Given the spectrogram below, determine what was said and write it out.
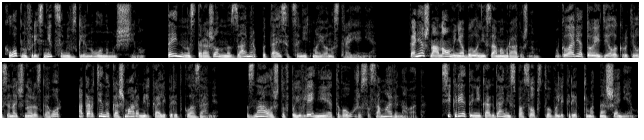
Хлопнув ресницами, взглянула на мужчину. Тейн настороженно замер, пытаясь оценить мое настроение. Конечно, оно у меня было не самым радужным. В голове то и дело крутился ночной разговор, а картины кошмара мелькали перед глазами. Знала, что в появлении этого ужаса сама виновата. Секреты никогда не способствовали крепким отношениям.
